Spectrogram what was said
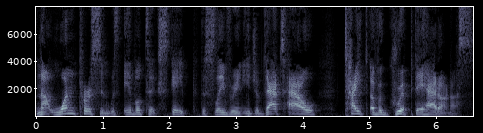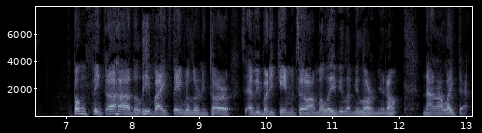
Not one person was able to escape the slavery in Egypt. That's how tight of a grip they had on us. Don't think, ah, the Levites, they were learning Torah, so everybody came and said, oh, I'm a Levi, let me learn, you know? Not, not like that.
